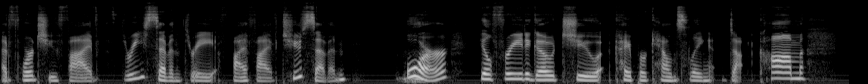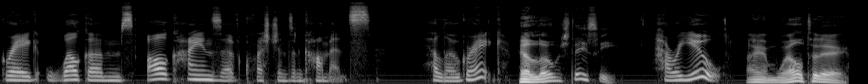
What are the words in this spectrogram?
at 425 373 5527 or feel free to go to kuipercounseling.com. Greg welcomes all kinds of questions and comments. Hello, Greg. Hello, Stacy. How are you? I am well today.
